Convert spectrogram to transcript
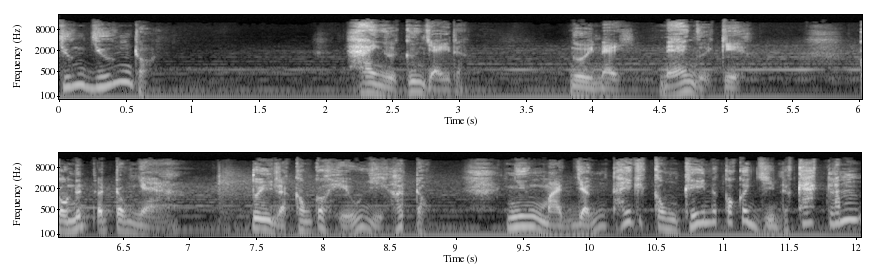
dướng dướng rồi. Hai người cứ vậy đó. Người này né người kia. Con nít ở trong nhà, Tuy là không có hiểu gì hết đâu, Nhưng mà vẫn thấy cái không khí nó có cái gì nó khác lắm.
